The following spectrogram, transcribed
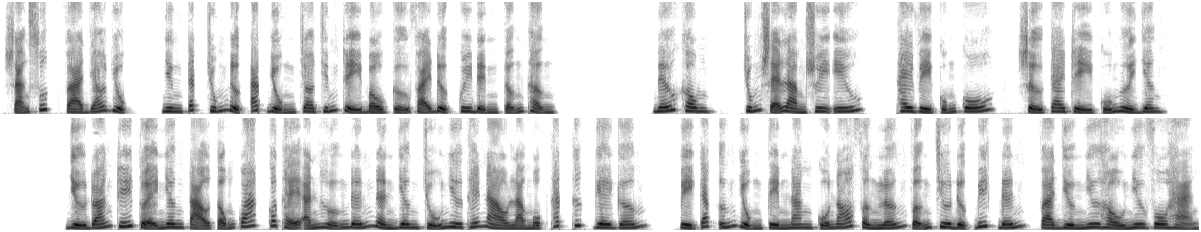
sản xuất và giáo dục, nhưng cách chúng được áp dụng cho chính trị bầu cử phải được quy định cẩn thận. Nếu không, chúng sẽ làm suy yếu, thay vì củng cố, sự cai trị của người dân. Dự đoán trí tuệ nhân tạo tổng quát có thể ảnh hưởng đến nền dân chủ như thế nào là một thách thức ghê gớm, vì các ứng dụng tiềm năng của nó phần lớn vẫn chưa được biết đến và dường như hầu như vô hạn.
